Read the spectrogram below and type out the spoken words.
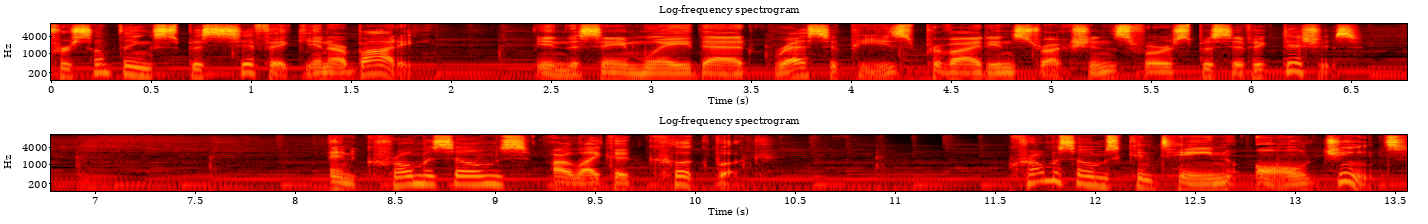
for something specific in our body, in the same way that recipes provide instructions for specific dishes. And chromosomes are like a cookbook. Chromosomes contain all genes,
